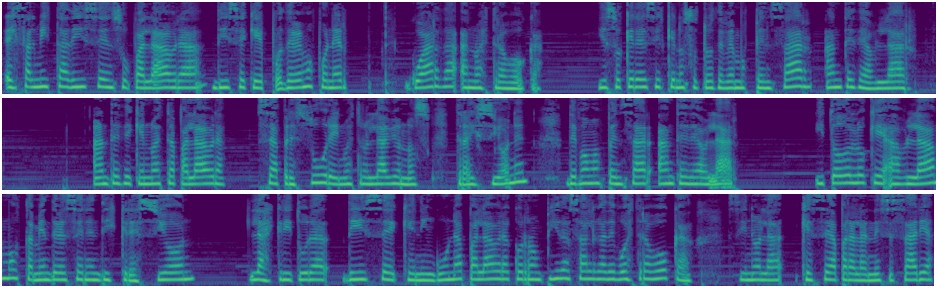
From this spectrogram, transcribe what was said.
el salmista dice en su palabra, dice que debemos poner guarda a nuestra boca. Y eso quiere decir que nosotros debemos pensar antes de hablar, antes de que nuestra palabra se apresure y nuestros labios nos traicionen, debemos pensar antes de hablar. Y todo lo que hablamos también debe ser en discreción. La escritura dice que ninguna palabra corrompida salga de vuestra boca, sino la que sea para la necesaria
